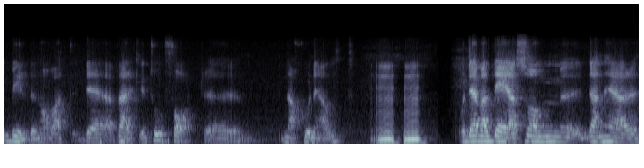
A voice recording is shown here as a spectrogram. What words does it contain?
bilden av att det verkligen tog fart eh, nationellt. Mm, mm. Och det är väl det som den här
